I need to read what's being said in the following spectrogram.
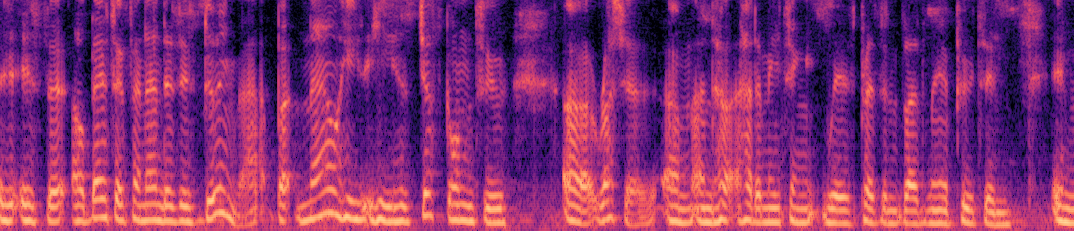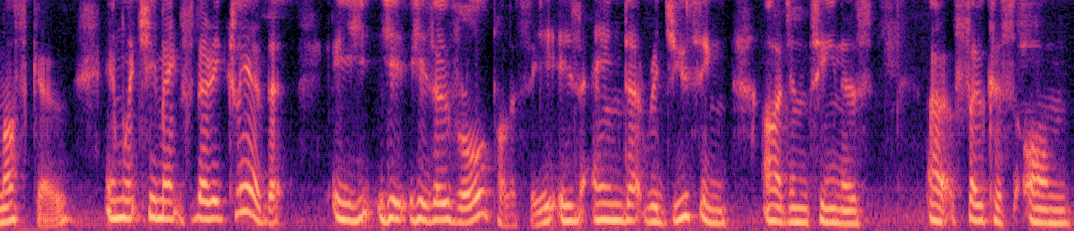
is that Alberto Fernandez is doing that, but now he, he has just gone to uh, Russia um, and ha- had a meeting with President Vladimir Putin in Moscow, in which he makes very clear that he, he, his overall policy is aimed at reducing Argentina's uh, focus on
